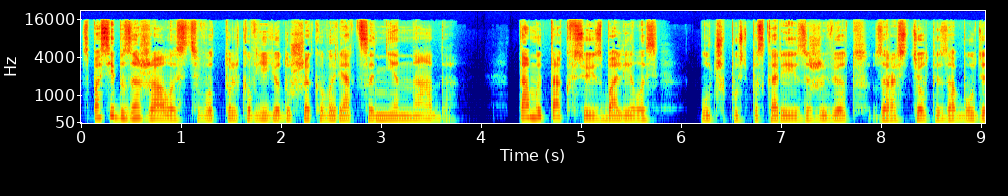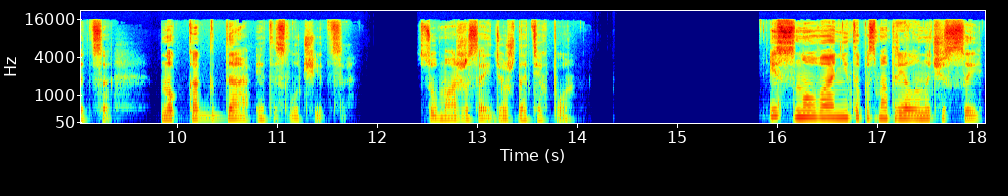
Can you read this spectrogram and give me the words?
Спасибо за жалость, вот только в ее душе ковыряться не надо. Там и так все изболелось. Лучше пусть поскорее заживет, зарастет и забудется. Но когда это случится? С ума же сойдешь до тех пор. И снова Анита посмотрела на часы.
